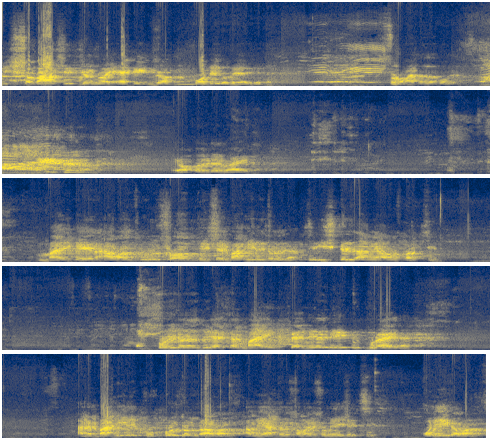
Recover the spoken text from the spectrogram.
বিশ্ববাসীর জন্য এক একজন মডেল হয়ে বলেন অপারেটর ভাই, মাইকের আওয়াজগুলো সব ভেসে বাহিরে চলে যাচ্ছে, স্টেজে আমি আওয়াজ পাচ্ছি না। প্রয়োজনে দুই একটা মাইক প্যান্ডেলের দিকে একটু ঘুরাই দেয়। আর বাহিরে খুব প্রচণ্ড আওয়াজ, আমি আসার সময় শুনে এসেছি। অনেক আওয়াজ।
